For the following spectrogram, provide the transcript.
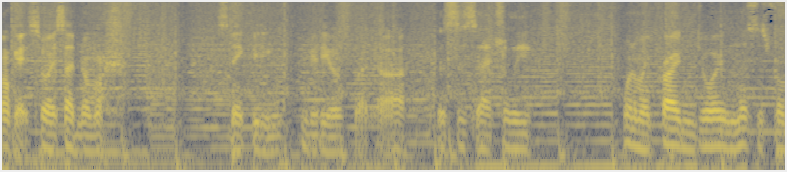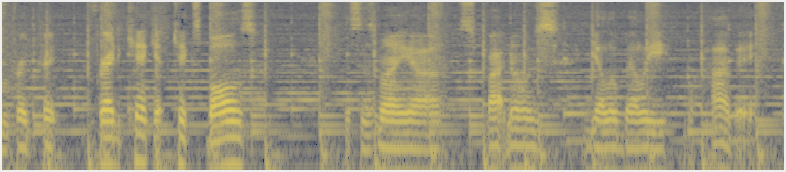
Okay, so I said no more snake feeding videos, but uh, this is actually one of my pride and joy, and this is from Fred, Fred Kick at Kicks Balls. This is my uh, spot nose yellow belly Mojave.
